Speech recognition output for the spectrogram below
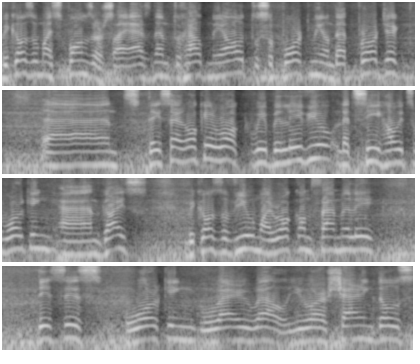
because of my sponsors I asked them to help me out to support me on that project. And they said okay rock we believe you. Let's see how it's working. And guys because of you my rock on family this is working very well. You are sharing those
